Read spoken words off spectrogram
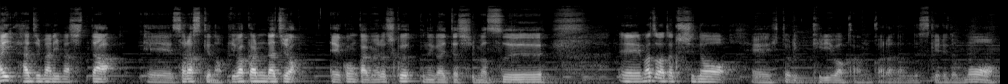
はい始まりました、えー、そらすけの違和感ラジオ、えー今回もよろしくお願いいたします、えーまず私の、えー一人きり違和感からなんですけれども、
